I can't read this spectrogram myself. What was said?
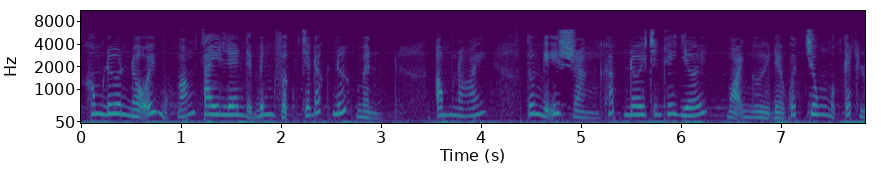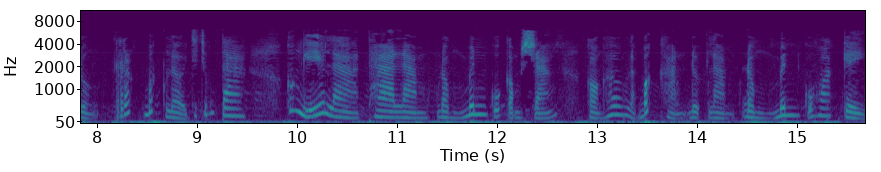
không đưa nổi một ngón tay lên để binh vực cho đất nước mình. Ông nói, tôi nghĩ rằng khắp nơi trên thế giới, mọi người đều có chung một kết luận rất bất lợi cho chúng ta. Có nghĩa là thà làm đồng minh của Cộng sản, còn hơn là bất hạnh được làm đồng minh của Hoa Kỳ.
